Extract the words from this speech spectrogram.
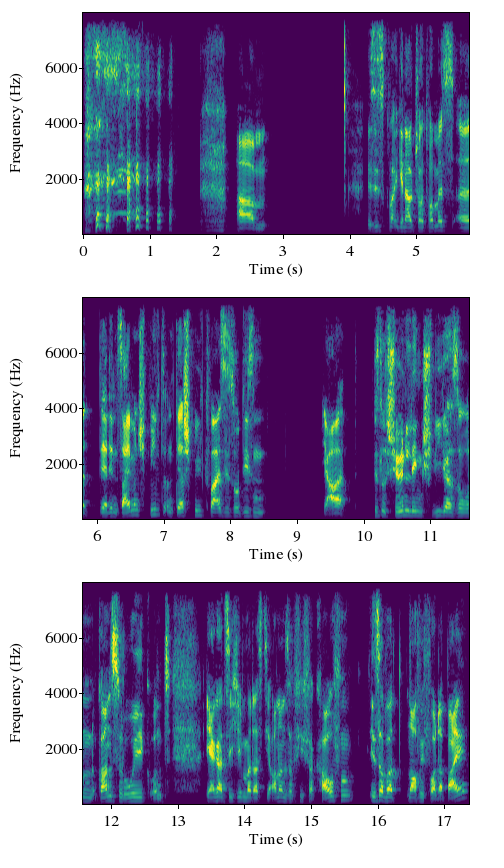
ähm, das ist genau Joe Thomas, äh, der den Simon spielt und der spielt quasi so diesen, ja, bisschen Schönling, Schwiegersohn, ganz ruhig und ärgert sich immer, dass die anderen so viel verkaufen, ist aber nach wie vor dabei,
